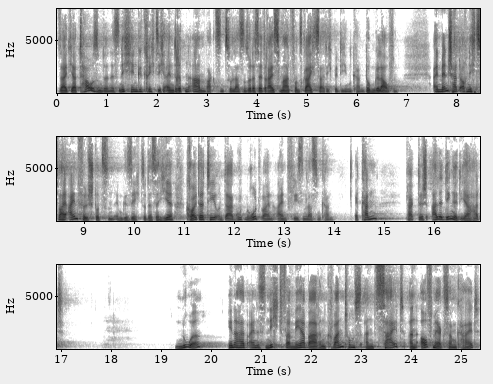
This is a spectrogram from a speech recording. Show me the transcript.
seit Jahrtausenden es nicht hingekriegt, sich einen dritten Arm wachsen zu lassen, so dass er drei Smartphones gleichzeitig bedienen kann. Dumm gelaufen. Ein Mensch hat auch nicht zwei Einfüllstutzen im Gesicht, so dass er hier Kräutertee und da guten Rotwein einfließen lassen kann. Er kann praktisch alle Dinge, die er hat, nur innerhalb eines nicht vermehrbaren Quantums an Zeit, an Aufmerksamkeit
